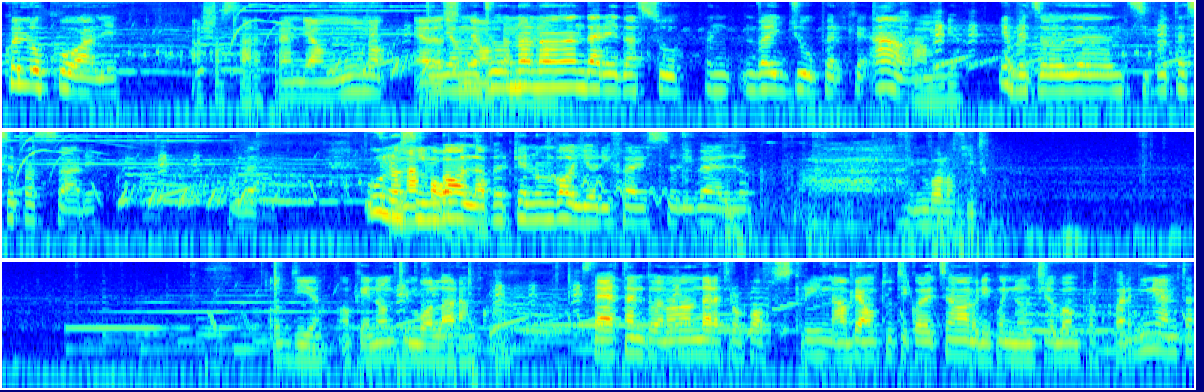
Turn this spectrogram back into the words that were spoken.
Quello quale? Lascia stare, prendiamo uno e adesso Andiamo giù. No, prendere non andare da su. Vai giù perché. Ah, Cambia. io pensavo eh, si potesse passare. Vabbè. Uno Una si imbolla porta. perché non voglio rifare sto livello. Imbollati tu. Oddio, ok, non ti imbollare ancora. Stai attento a non andare troppo off screen. Abbiamo tutti i collezionabili, quindi non ci dobbiamo preoccupare di niente.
